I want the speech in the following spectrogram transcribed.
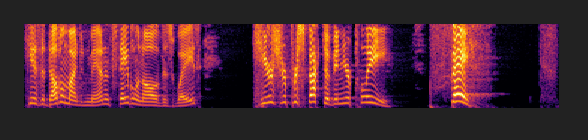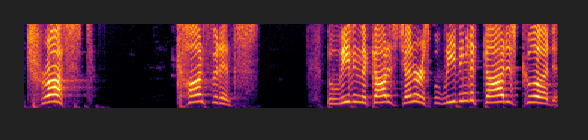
He is a double minded man, unstable in all of his ways. Here's your perspective in your plea faith, trust, confidence, believing that God is generous, believing that God is good.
